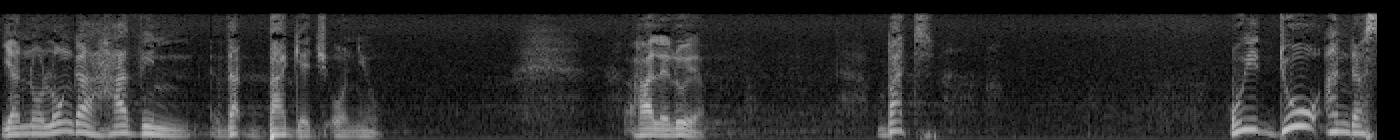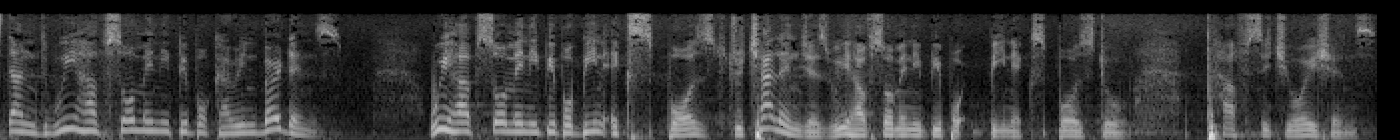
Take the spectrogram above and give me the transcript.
You're no longer having that baggage on you. Hallelujah. But we do understand we have so many people carrying burdens. We have so many people being exposed to challenges. We have so many people being exposed to tough situations.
